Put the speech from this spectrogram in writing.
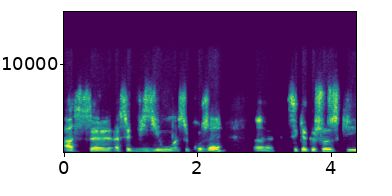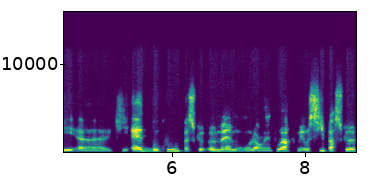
à, cette vision, à ce projet. c'est quelque chose qui, qui aide beaucoup parce qu'eux-mêmes ont leur network, mais aussi parce que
